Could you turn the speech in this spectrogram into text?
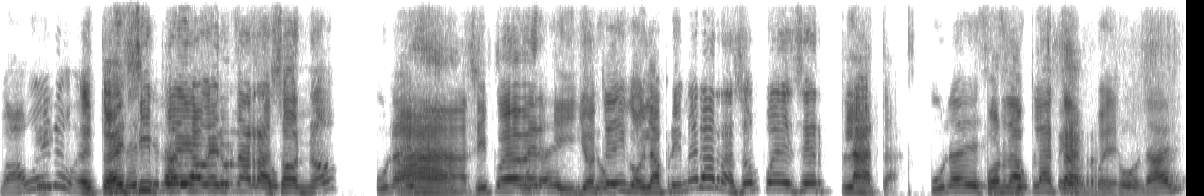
Ah, bueno, entonces sí puede haber una razón, ¿no? Ah, sí puede haber. Y yo te digo, la primera razón puede ser plata. Una decisión por la plata, pues. personal,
